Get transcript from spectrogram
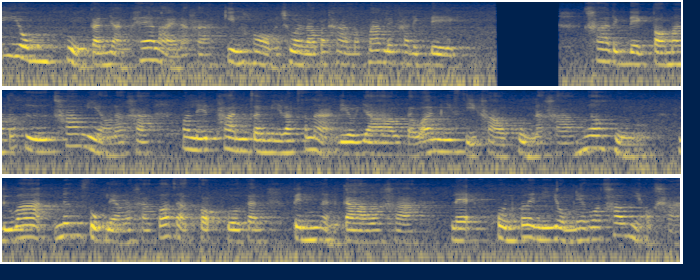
นิยมหุงกันอย่างแพร่หลายนะคะ กลิ่นหอมชวนรับประทานมากๆเลยค่ะเด็กๆ ค่ะเด็กๆ ต่อมาก็คือข้าวเหนียวนะคะ เมล็ดพันธุ์จะมีลักษณะเรียวยาว แต่ว่ามีสีขาวขุ่นนะคะ เมื่อหุงหรือว่านึ่งสุกแล้วนะคะ ก็จะเกาะตัวกันเป็นเหมือนกาวนะคะ และคนก็เลยนิยมเรียกว่าข้าวเหนียวค่ะ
